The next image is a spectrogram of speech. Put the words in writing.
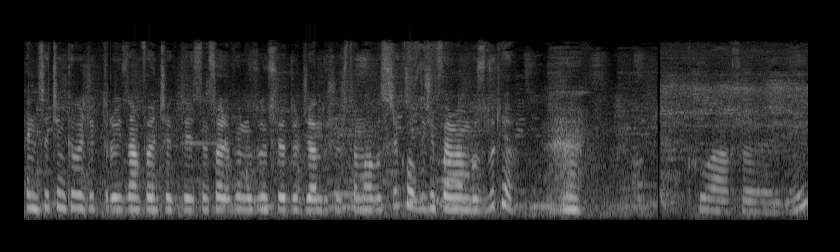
Hani saçın kıvırcıktır o yüzden fön çektirirsin. Sonra fön uzun süre duracağını düşünürsün ama hava sıcak olduğu için fön hemen bozulur ya. Kuafördeyim.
